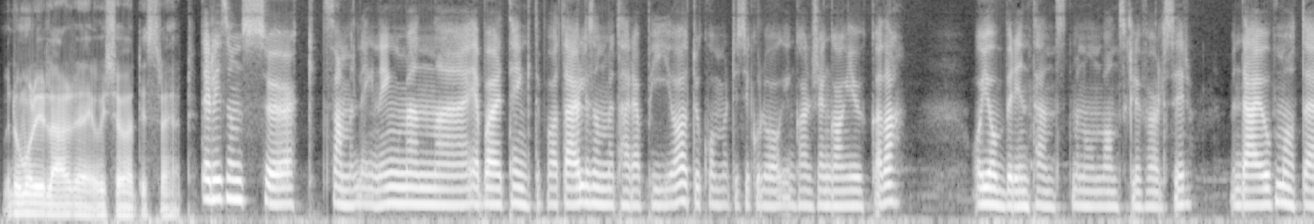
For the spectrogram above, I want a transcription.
Men da må du jo lære deg å ikke være distrahert. Det er litt sånn søkt sammenligning, men eh, jeg bare tenkte på at det er jo litt sånn med terapi òg, at du kommer til psykologen kanskje en gang i uka, da, og jobber intenst med noen vanskelige følelser. Men det er jo på en måte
